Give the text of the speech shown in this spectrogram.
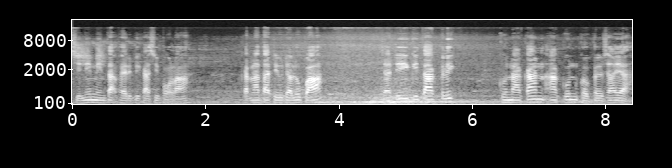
sini minta verifikasi pola. Karena tadi udah lupa. Jadi kita klik gunakan akun Google saya.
